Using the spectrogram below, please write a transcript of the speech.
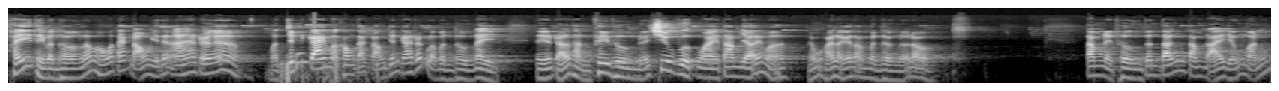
thấy thì bình thường lắm, không có tác động gì tới ai hết trơn á. Mà chính cái mà không tác động, chính cái rất là bình thường này thì nó trở thành phi thường để siêu vượt ngoài tam giới mà. Không phải là cái tâm bình thường nữa đâu. Tâm này thường tinh tấn, tâm đại dũng mãnh.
